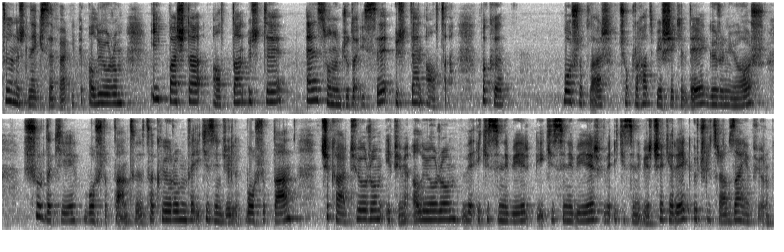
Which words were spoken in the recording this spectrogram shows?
Tığın üstüne iki sefer ipi alıyorum. İlk başta alttan üste, en sonuncuda ise üstten alta. Bakın boşluklar çok rahat bir şekilde görünüyor. Şuradaki boşluktan tığ takıyorum ve iki zincirlik boşluktan çıkartıyorum ipimi alıyorum ve ikisini bir ikisini bir ve ikisini bir çekerek üçlü trabzan yapıyorum.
